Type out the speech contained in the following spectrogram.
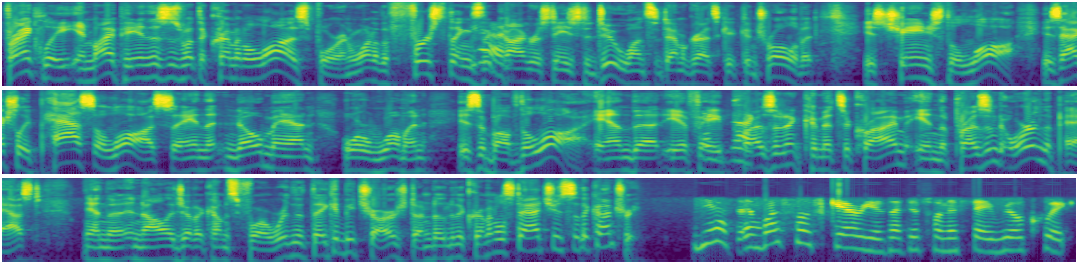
frankly, in my opinion, this is what the criminal law is for. And one of the first things that Congress needs to do once the Democrats get control of it is change the law, is actually pass a law saying that no man or woman is above the law. And that if exactly. a president commits a crime in the present or in the past, and the knowledge of it comes forward, that they can be charged under the criminal statutes of the country. Yes, and what's so scary is I just want to say real quick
